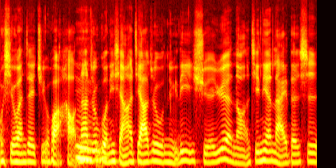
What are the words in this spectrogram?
我喜欢这句话。好，那如果你想要加入女力学院呢？今天来的是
